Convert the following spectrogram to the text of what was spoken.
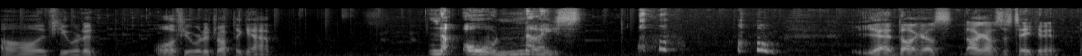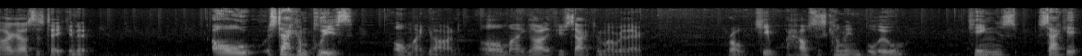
Oh, if you were to, oh, if you were to drop the gap. No, oh, nice. Oh, oh. Yeah, doghouse, doghouse is taking it. Doghouse is taking it. Oh, stack him, please. Oh my god. Oh my god, if you stacked him over there. Bro, keep houses coming. Blue. Kings, stack it,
